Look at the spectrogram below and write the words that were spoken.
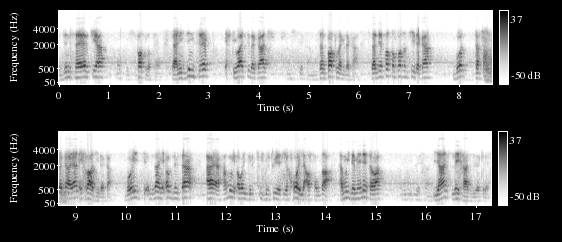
الجنس هي فصلتها يعني الجنس احتواج دكات سن فصلك دكا سادي فصل فصل شي دكا؟ بۆ تەفصیل دەکا یان ئیخراجی دەکا بۆی بزانانی ئەو جنسا ئایا هەمووی ئەوەی گرتوویەتی خۆی لە ئەسڵدا هەمووی دەمێنێتەوە یان لی خارج دەکرێت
